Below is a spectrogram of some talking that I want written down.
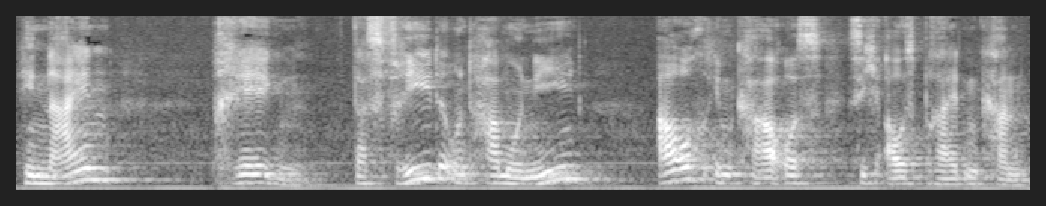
hineinprägen, dass Friede und Harmonie auch im Chaos sich ausbreiten kann.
